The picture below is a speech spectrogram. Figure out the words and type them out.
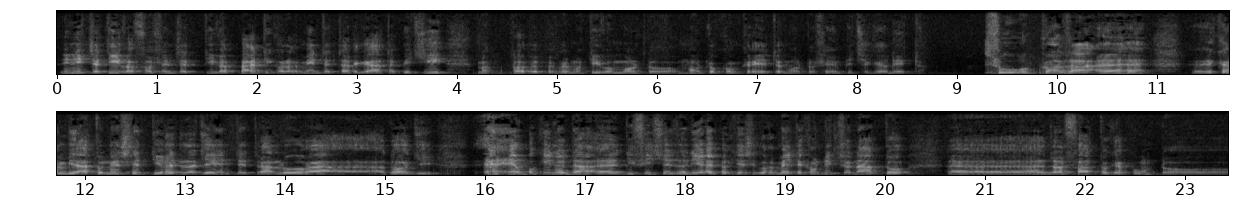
l'iniziativa fosse un'iniziativa particolarmente targata PC, ma proprio per quel motivo molto, molto concreto e molto semplice che ho detto. Su cosa eh, è cambiato nel sentire della gente tra allora ad oggi è un pochino da, eh, difficile da dire perché sicuramente condizionato eh, dal fatto che appunto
